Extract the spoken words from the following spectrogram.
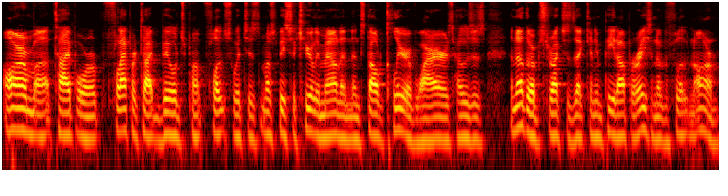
arm uh, type or flapper type bilge pump float switches must be securely mounted and installed clear of wires, hoses, and other obstructions that can impede operation of the floating arm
